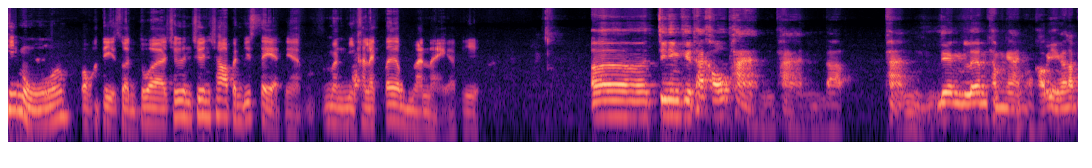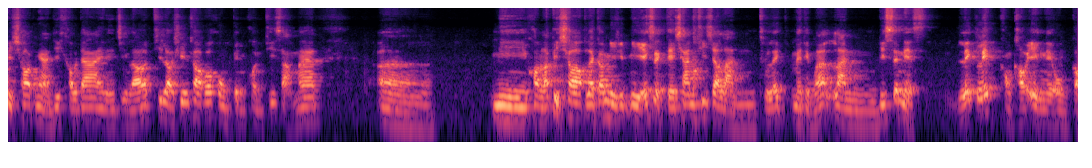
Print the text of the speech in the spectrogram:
พี่หมูปกติส่วนตัวชื่นชื่นชอบเป็นพิเศษเนี่ย มันมี character ประมาณไหนครับพี่เออจริงๆคือถ้าเขาผ่านผ่านแบบ ผ่านเรื่องเริ่มทำงานของเขาเองแล้วรับผิดชอบงานที่เขาได้จริงๆแล้วที่เราชื่นชอบก็คงเป็นคนที่สามารถเอ่อมีความรับผิดชอบแล้วก็มีมี expectation ที่จะ run ธุรกิจหมายถึงว่า run business เล็ก ๆ ของเขาเองในองค์ก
